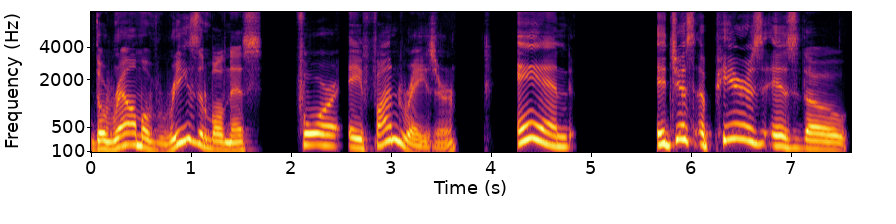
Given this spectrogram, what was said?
the realm of reasonableness for a fundraiser. And it just appears as though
